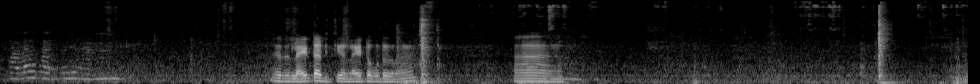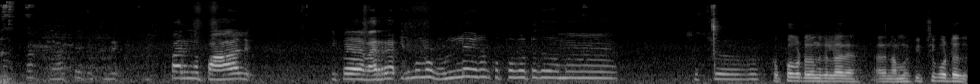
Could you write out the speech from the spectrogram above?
அப்பதான் கத்துக்கிறேன். இது லைட்டாக அடிச்சு லைட்டை கொடுக்குறேன் ஆ. பாருங்க பால். இப்போ வர்ற இதுமாமா உள்ள எல்லாம் குப்பை கொட்டுதுவாமா சுச்சோ குப்பை கொட்டதுன்னு சொல்லாத. அது நம்ம பிச்சு போட்டது.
